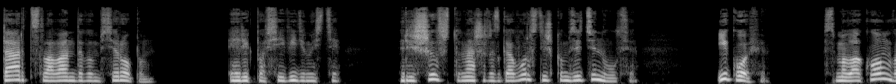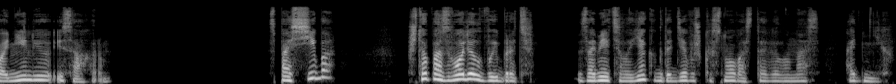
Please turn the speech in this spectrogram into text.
«Тарт с лавандовым сиропом». Эрик, по всей видимости, решил, что наш разговор слишком затянулся. «И кофе. С молоком, ванилью и сахаром». «Спасибо, что позволил выбрать», — заметила я, когда девушка снова оставила нас одних.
